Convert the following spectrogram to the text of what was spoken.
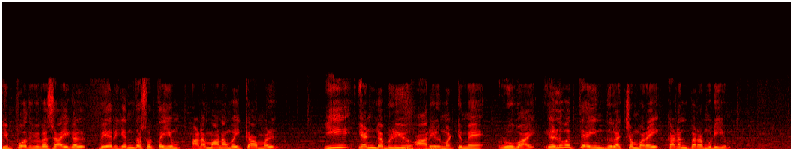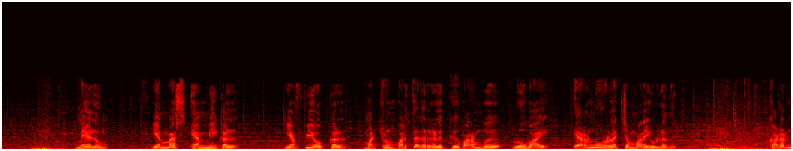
இப்போது விவசாயிகள் வேறு எந்த சொத்தையும் அடமானம் வைக்காமல் இஎன்டபிள்யூஆரில் மட்டுமே ரூபாய் எழுபத்தி ஐந்து லட்சம் வரை கடன் பெற முடியும். மேலும் எம்எஸ்எம்இகள் எஃபிஓக்கள் மற்றும் வர்த்தகர்களுக்கு வரம்பு ரூபாய் இருநூறு லட்சம் வரை உள்ளது. கடன்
